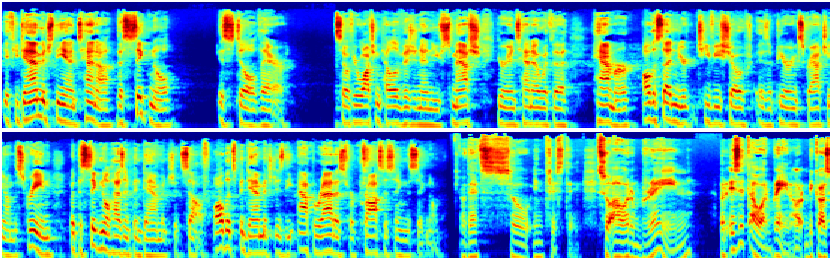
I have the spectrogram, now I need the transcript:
If you damage the antenna, the signal is still there. So if you're watching television and you smash your antenna with a hammer, all of a sudden your TV show is appearing scratchy on the screen, but the signal hasn't been damaged itself. All that's been damaged is the apparatus for processing the signal. Oh, that's so interesting. So our brain or is it our brain? Or because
